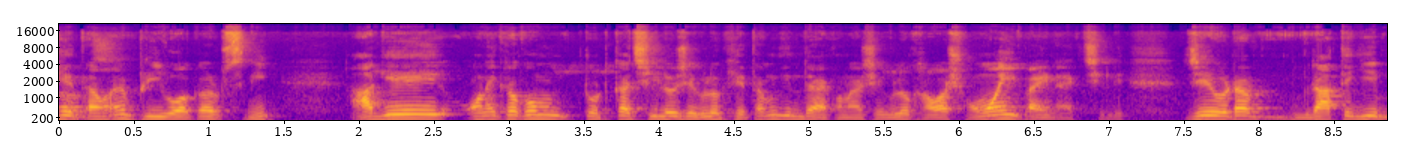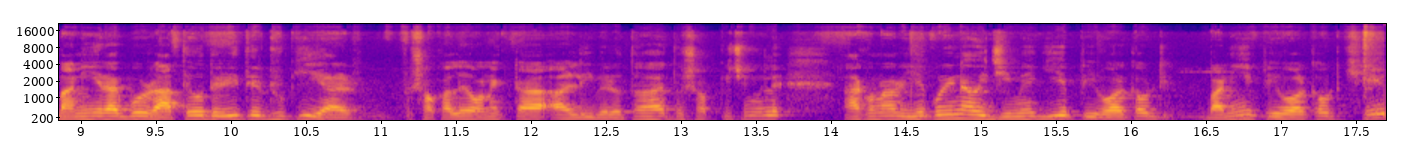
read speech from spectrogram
খেতাম আমি প্রি ওয়ার্কআউটস নিই। আগে অনেক রকম টোটকা ছিল সেগুলো খেতাম কিন্তু এখন আর সেগুলো খাওয়ার সময়ই পাই না অ্যাকচুয়ালি যে ওটা রাতে গিয়ে বানিয়ে রাখব রাতেও দেরিতে ঢুকি আর সকালে অনেকটা আর্লি বেরোতে হয় তো সব কিছু মিলে এখন আর ইয়ে করি না ওই জিমে গিয়ে প্রি ওয়ার্কআউট বানিয়ে প্রি ওয়ার্কআউট খেয়ে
